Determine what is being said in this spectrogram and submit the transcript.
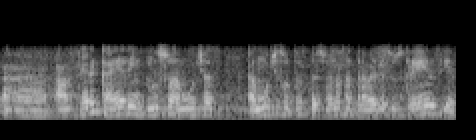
a, hacer caer incluso a muchas, a muchas otras personas a través de sus creencias.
